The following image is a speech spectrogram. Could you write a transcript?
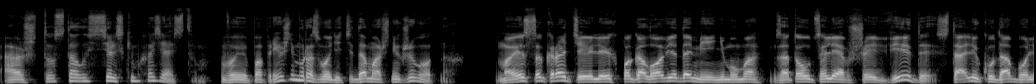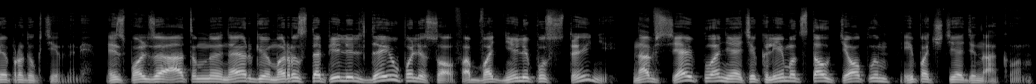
А что стало с сельским хозяйством? Вы по-прежнему разводите домашних животных? Мы сократили их поголовье до минимума, зато уцелевшие виды стали куда более продуктивными. Используя атомную энергию, мы растопили льды у полюсов, обводнили пустыни. На всей планете климат стал теплым и почти одинаковым.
